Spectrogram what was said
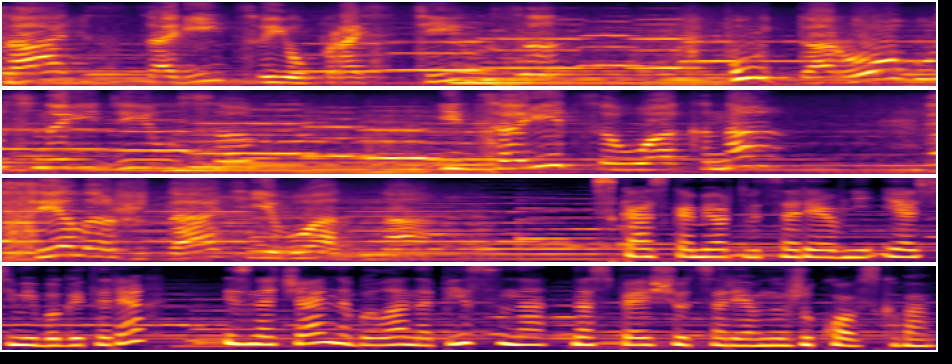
Царь с царицею простился, в путь дорогу снарядился, и царица у окна села ждать его одна. Сказка о мертвой царевне и о семи богатырях изначально была написана на спящую царевну Жуковского.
